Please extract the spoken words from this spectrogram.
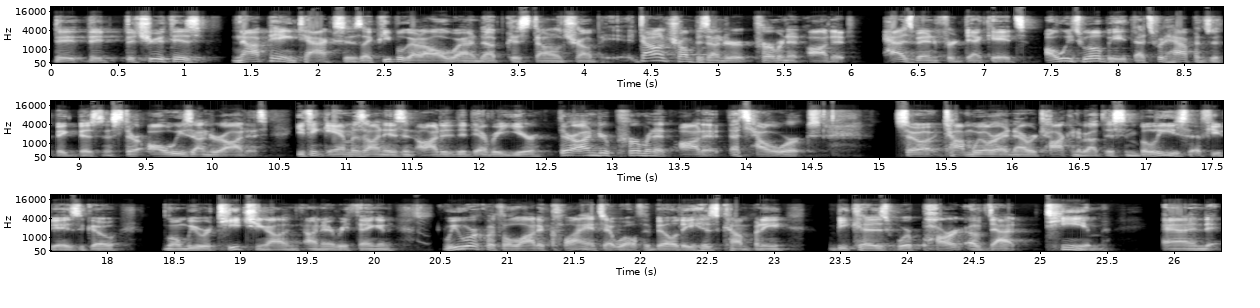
the, the the truth is, not paying taxes. Like people got all wound up because Donald Trump. Donald Trump is under permanent audit. Has been for decades. Always will be. That's what happens with big business. They're always under audit. You think Amazon isn't audited every year? They're under permanent audit. That's how it works. So Tom Wheelwright and I were talking about this in Belize a few days ago when we were teaching on, on everything. And we work with a lot of clients at Wealthability, his company, because we're part of that team. And,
